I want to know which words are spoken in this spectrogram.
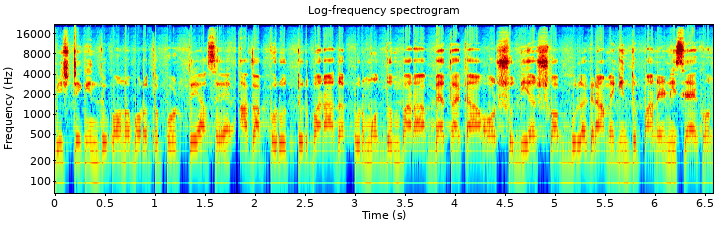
বৃষ্টি কিন্তু অনবরত পড়তেই আছে। আজাবপুর, উত্তরপাড়া, আজাবপুর, মধ্যমপাড়া, বেতাকা, অশ্বদিয়া সবগুলো গ্রামে কিন্তু পানির নিচে এখন।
